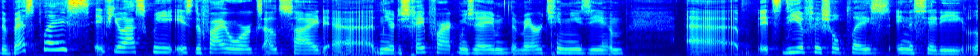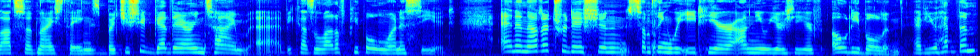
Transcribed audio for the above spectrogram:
The best place, if you ask me, is the fireworks outside near the Scheepvaartmuseum, the Maritime Museum. Uh, it's the official place in the city. Lots of nice things, but you should get there in time uh, because a lot of people want to see it. And another tradition, something we eat here on New Year's Eve, oliebollen. Have you had them?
